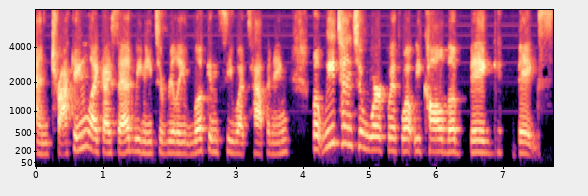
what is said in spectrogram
and tracking like i said we need to really look and see what's happening. But we tend to work with what we call the big bigs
